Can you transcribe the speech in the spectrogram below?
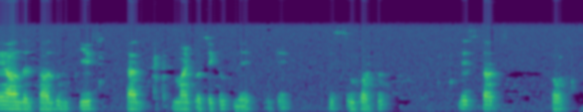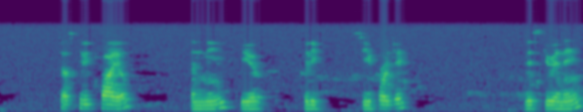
a hundred thousand gives 10 microsecond delay. Okay, this is important. Let's start code. Just click file and new here click C project let's give a name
